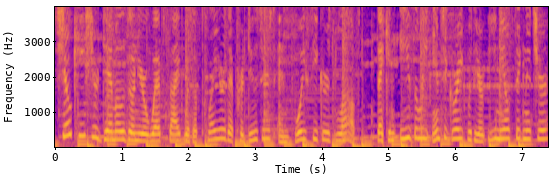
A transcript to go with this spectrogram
Showcase your demos on your website with a player that producers and voice seekers love, that can easily integrate with your email signature,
